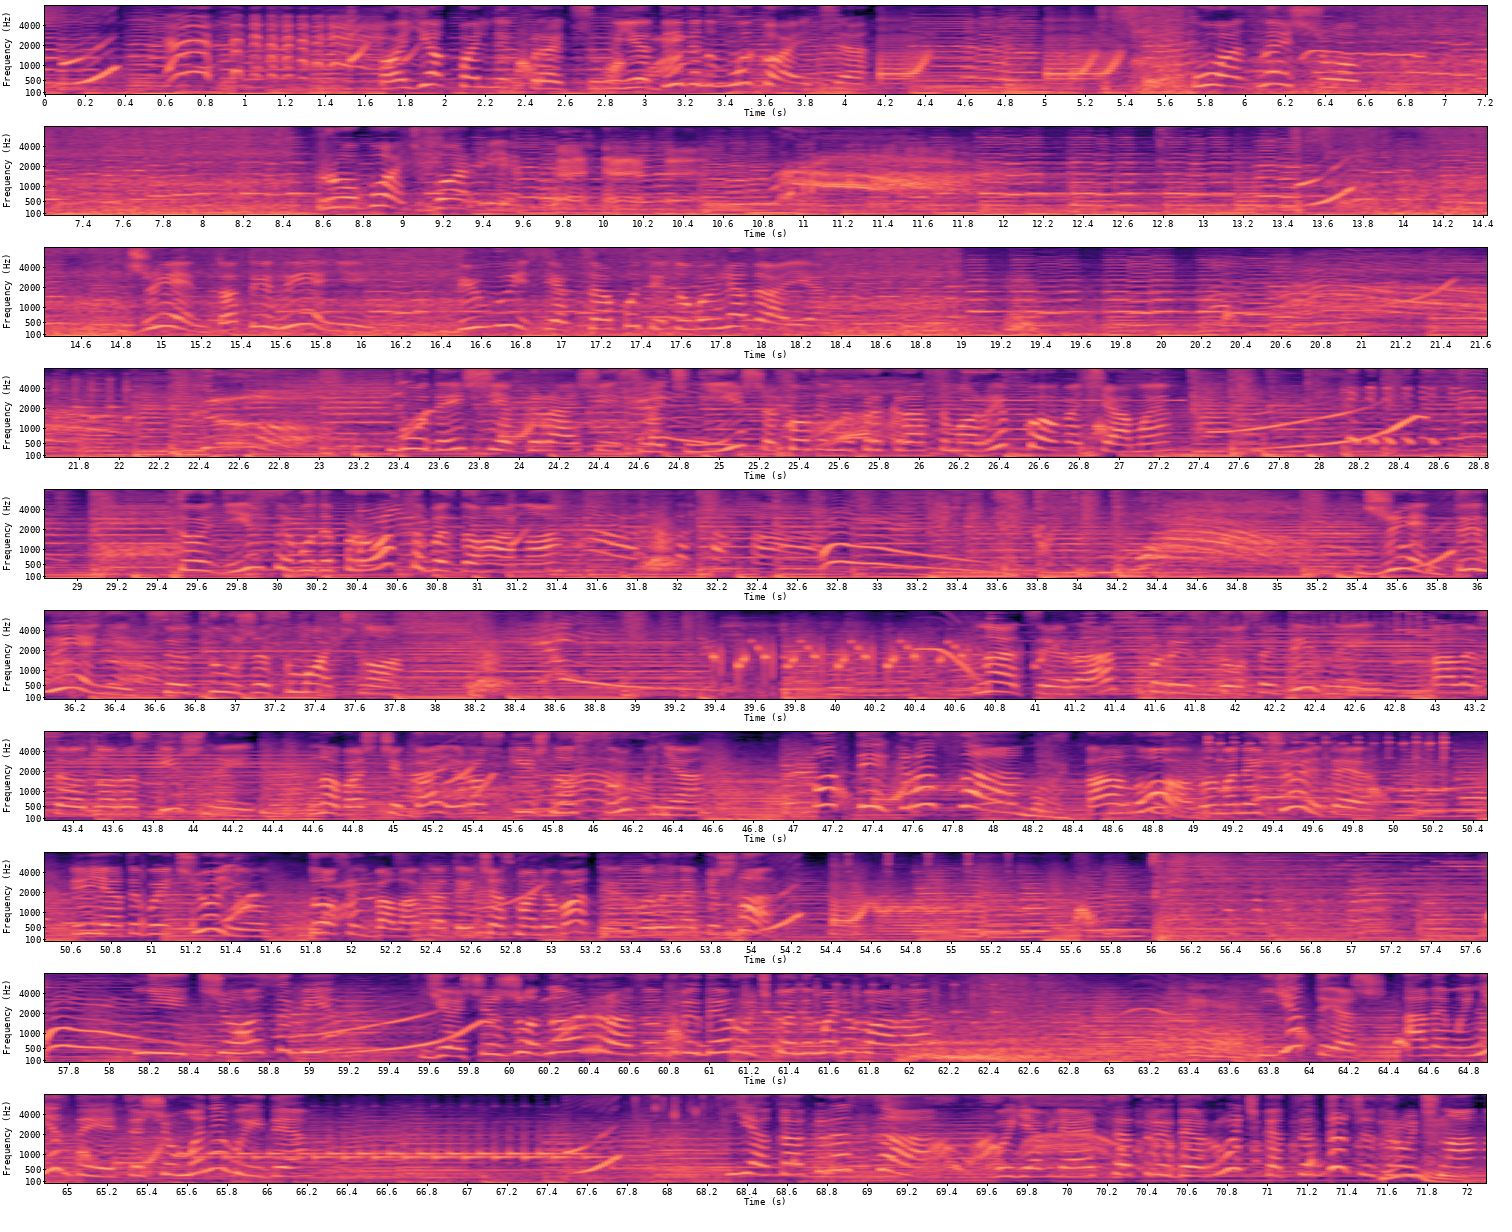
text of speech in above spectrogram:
А як пальник працює? Де він вмикається? О, знайшов. Пробач, Барбі. Джейн, та ти геній. Дивись, як це апетитно виглядає. Буде ще краще і смачніше, коли ми прикрасимо рибку овочами. Тоді все буде просто бездоганно. Джейн, ти геній! Це дуже смачно. На цей раз приз досить дивний, але все одно розкішний. На вас чекає розкішна сукня. Ох ти, краса! Алло, ви мене чуєте? Я тебе чую. Досить балакати. Час малювати. Хвилина пішла. Нічого собі. Я ще жодного разу 3D ручкою не малювала. Я теж, але мені здається, що в мене вийде. Яка краса! Виявляється, 3D ручка це дуже зручно.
